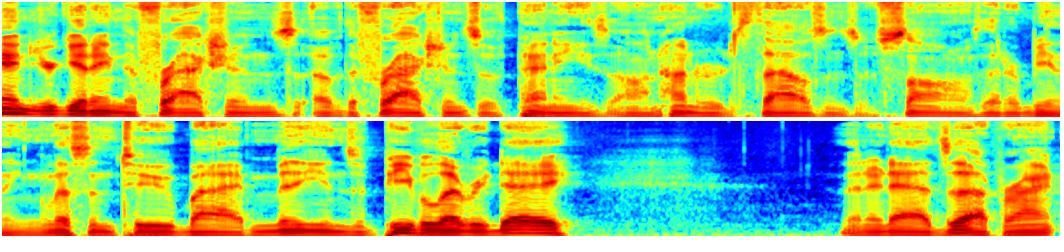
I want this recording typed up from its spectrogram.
and you're getting the fractions of the fractions of pennies on hundreds, thousands of songs that are being listened to by millions of people every day, then it adds up, right?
